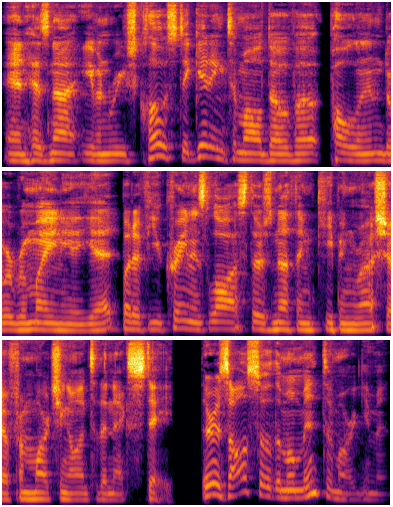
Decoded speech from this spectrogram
and has not even reached close to getting to Moldova, Poland, or Romania yet. But if Ukraine is lost, there's nothing keeping Russia from marching on to the next state. There is also the momentum argument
